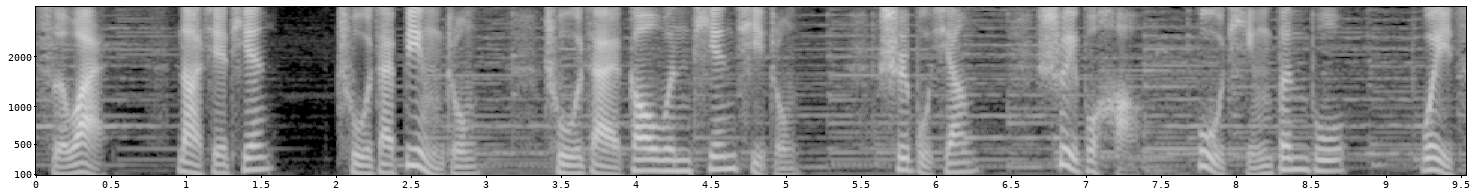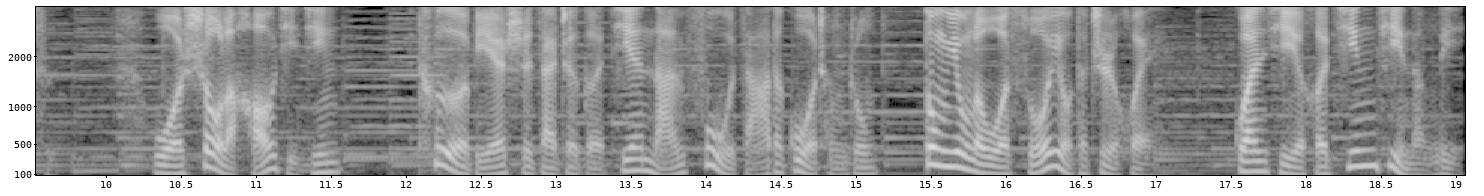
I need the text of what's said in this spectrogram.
此外，那些天处在病中，处在高温天气中，吃不香，睡不好，不停奔波，为此，我瘦了好几斤。特别是在这个艰难复杂的过程中，动用了我所有的智慧、关系和经济能力。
